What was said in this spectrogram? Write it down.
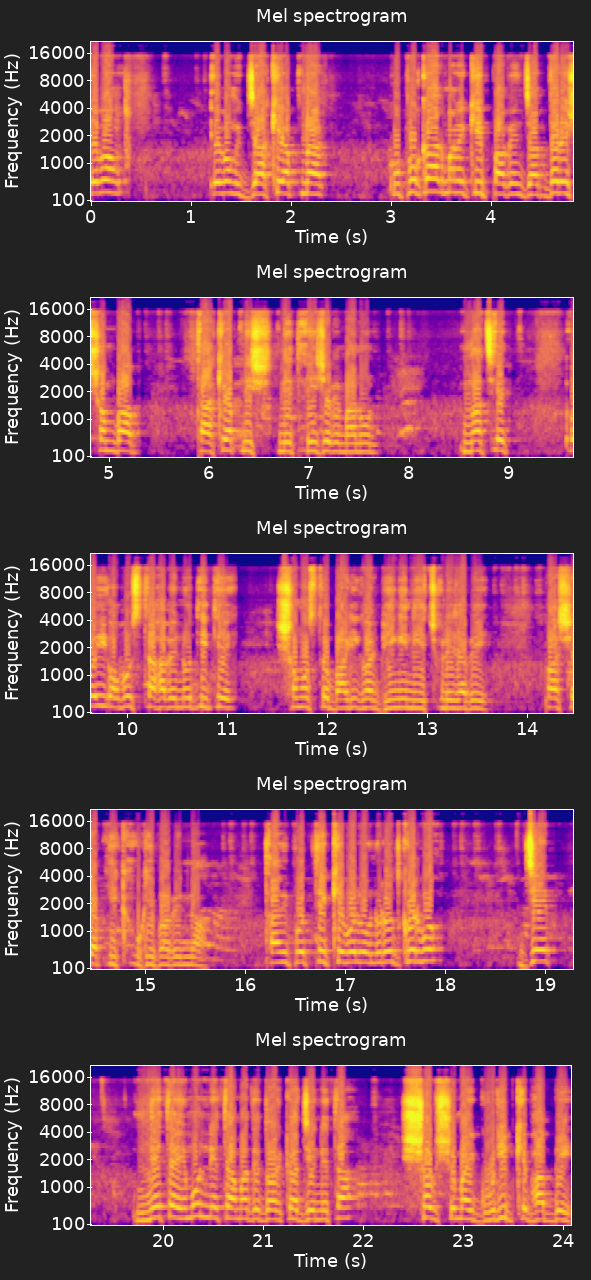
এবং এবং যাকে আপনার উপকার মানে কি পাবেন, যার দ্বারাই সম্ভব, তাকে আপনি নেতা হিসেবে মানুন। নচেত ওই অবস্থা হবে, নদীতে সমস্ত বাড়িঘর ভেঙে নিয়ে চলে যাবে। পাশে আপনি কাউকে পাবেন না। তা আমি প্রত্যেককে বলব, অনুরোধ করব যে নেতা, এমন নেতা আমাদের দরকার যে নেতা সব সময় গরিবকে ভাববে,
